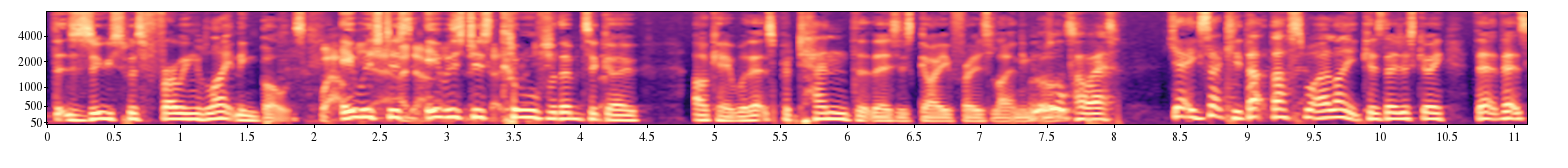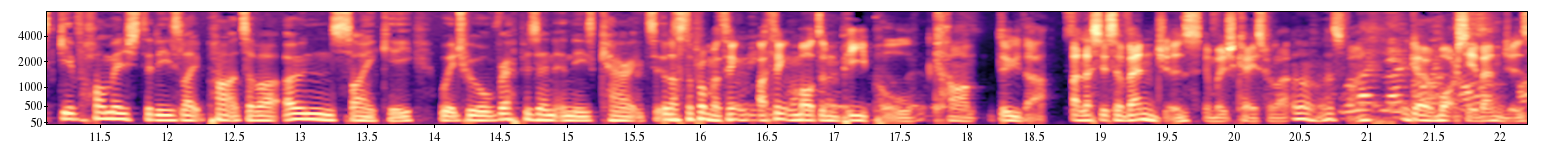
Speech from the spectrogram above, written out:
that Zeus was throwing lightning bolts. Well, it was yeah, just know, it was just cool for them to go. Okay, well let's pretend that there's this guy who throws lightning It was all bolts. poetic. Yeah, exactly. That that's what I like because they're just going. "Let- Let's give homage to these like parts of our own psyche, which we will represent in these characters. But that's the problem. I think I think modern people can't do that unless it's Avengers, in which case we're like, oh, that's fine. Go and watch the Avengers.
